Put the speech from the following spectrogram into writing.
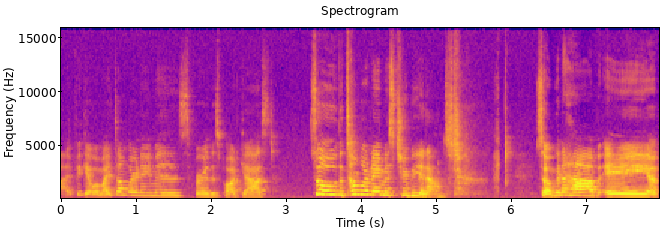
I forget what my Tumblr name is for this podcast. So the Tumblr name is to be announced. so I'm gonna have a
